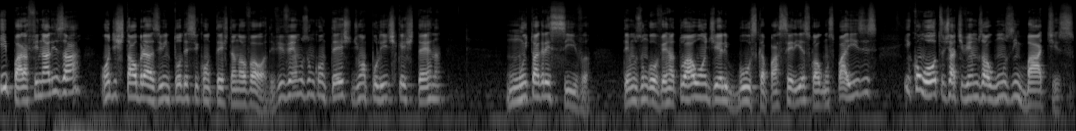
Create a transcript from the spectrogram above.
E para finalizar, onde está o Brasil em todo esse contexto da nova ordem? Vivemos um contexto de uma política externa muito agressiva. Temos um governo atual onde ele busca parcerias com alguns países e com outros já tivemos alguns embates,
